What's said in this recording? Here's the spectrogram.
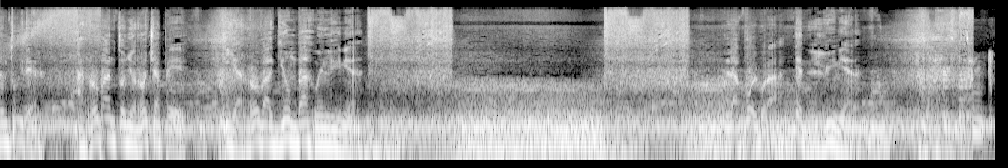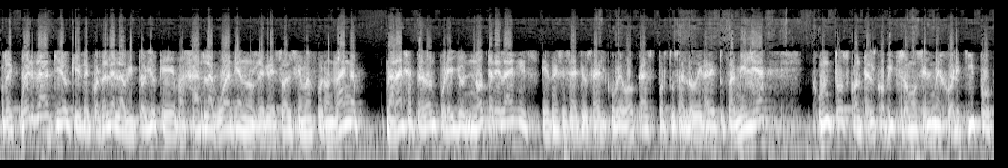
en Twitter, arroba Antonio Rocha P y arroba guion bajo en línea. La pólvora en línea. Recuerda, quiero que recordarle al auditorio que bajar la guardia nos regresó al semáforo naranja, naranja, perdón, por ello no te relajes, es necesario usar el cubrebocas por tu salud y la de tu familia. Juntos contra el COVID somos el mejor equipo.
